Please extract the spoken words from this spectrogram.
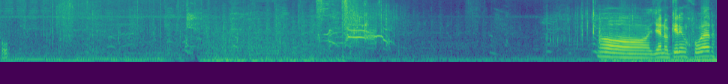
Oh. Oh, ya no quieren jugar.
